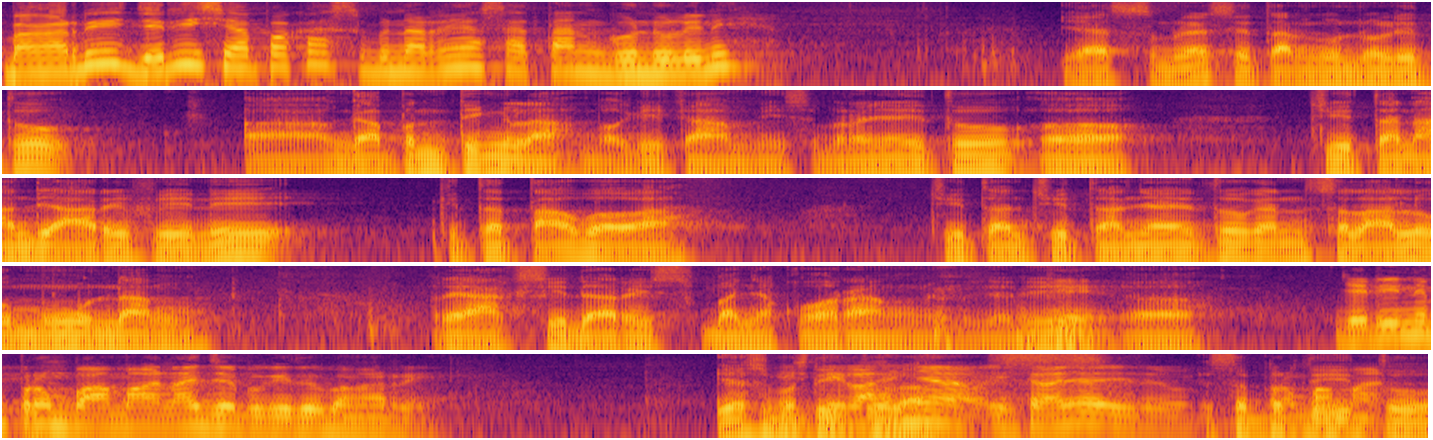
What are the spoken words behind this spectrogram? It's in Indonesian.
Bang Ardi, jadi siapakah sebenarnya setan gundul ini? Ya sebenarnya setan gundul itu uh, nggak uh, penting lah bagi kami. Sebenarnya itu uh, cuitan Andi Arief ini kita tahu bahwa cuitan-cuitannya itu kan selalu mengundang reaksi dari banyak orang. Gitu. Jadi, okay. uh, jadi ini perumpamaan aja begitu Bang Ardi? Ya seperti istilahnya, itulah. Istilahnya itu Seperti itu.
